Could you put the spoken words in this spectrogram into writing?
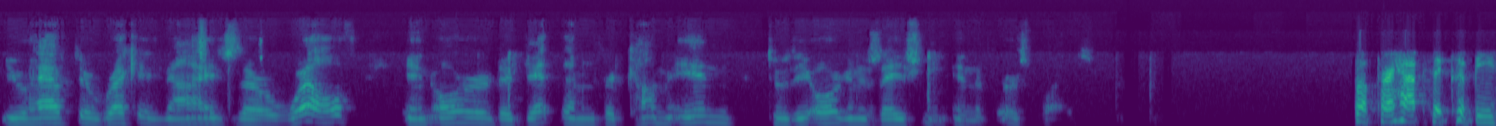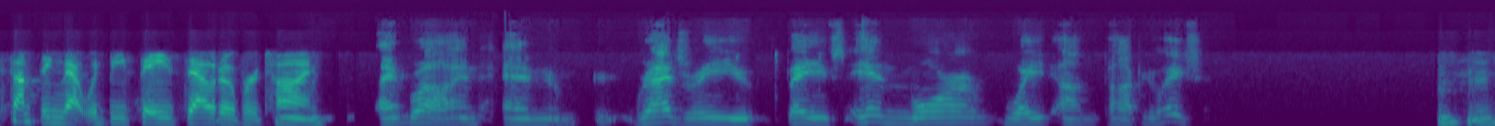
you have to recognize their wealth in order to get them to come in to the organization in the first place. But perhaps it could be something that would be phased out over time. And well, and, and gradually you phase in more weight on population. hmm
